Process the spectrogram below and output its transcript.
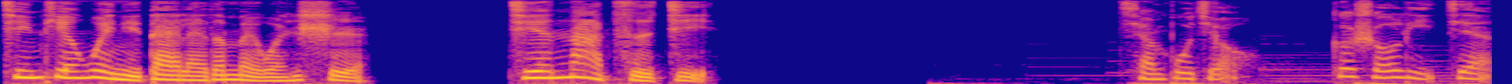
今天为你带来的美文是：接纳自己。前不久，歌手李健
